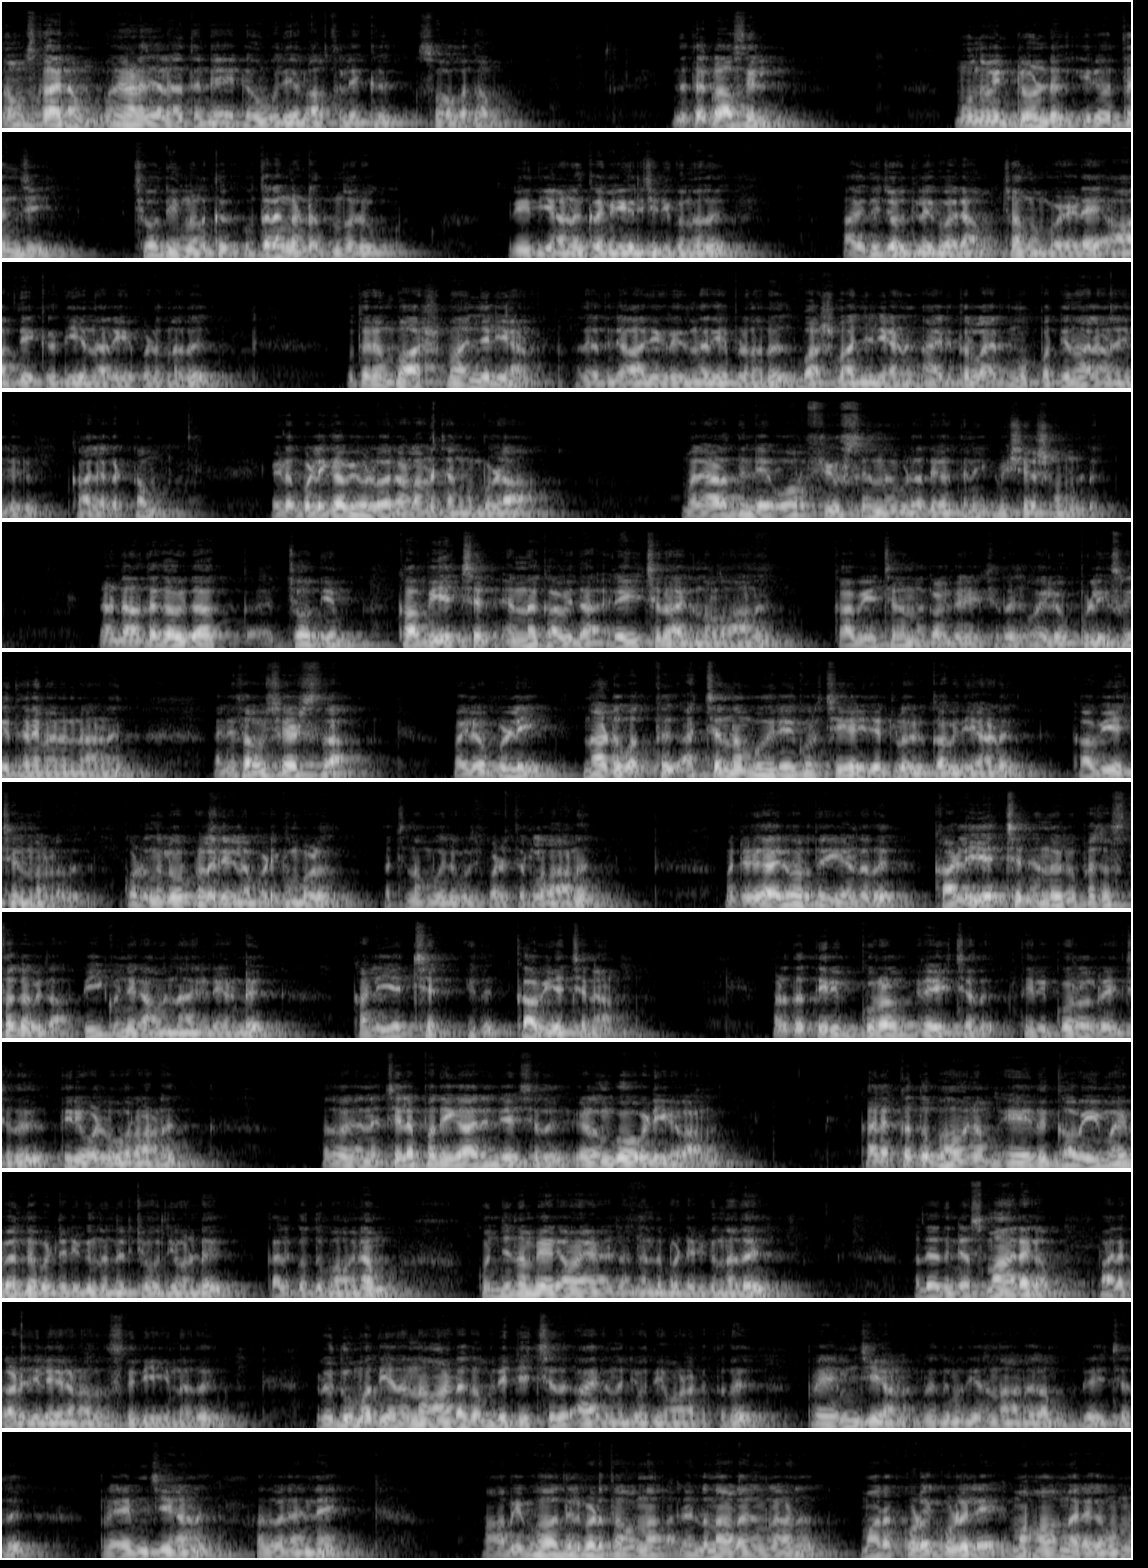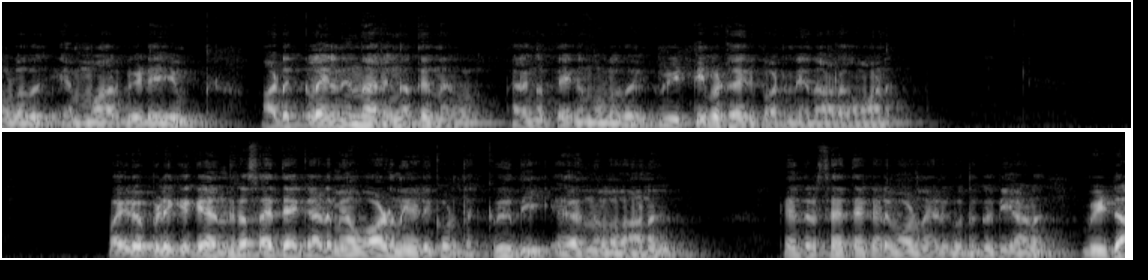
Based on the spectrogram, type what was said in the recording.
നമസ്കാരം. മലയാള ജാലകത്തിന്റെ ഏറ്റവും പുതിയ ക്ലാസ്സിലേക്ക് സ്വാഗതം. ഇന്നത്തെ ക്ലാസ്സിൽ മൂന്ന് മിനിറ്റ് കൊണ്ട് ഇരുപത്തഞ്ച് ചോദ്യങ്ങൾക്ക് ഉത്തരം കണ്ടെത്തുന്ന ഒരു രീതിയാണ് ക്രമീകരിച്ചിരിക്കുന്നത്. ആദ്യത്തെ ചോദ്യത്തിലേക്ക് വരാം. ചങ്ങമ്പുഴയുടെ ആദ്യ കൃതി എന്നറിയപ്പെടുന്നത് ഉത്തരം ബാഷ്പാഞ്ജലിയാണ്. അദ്ദേഹത്തിന്റെ ആദ്യ കൃതി എന്നറിയപ്പെടുന്നത് ബാഷ്പാഞ്ജലിയാണ്. ആയിരത്തി തൊള്ളായിരത്തി മുപ്പത്തിനാലാണ് അതിന്റെ ഒരു കാലഘട്ടം. ഇടപ്പള്ളി കവിയുള്ള ഒരാളാണ് ചങ്ങമ്പുഴ. മലയാളത്തിന്റെ ഓർഫ്യൂസ് എന്നും കൂടി അദ്ദേഹത്തിന് വിശേഷണമുണ്ട് രണ്ടാമത്തെ കവിത ചോദ്യം കവിയച്ചൻ എന്ന കവിത രചിച്ചതായിരുന്നുള്ളതാണ്. കവിയച്ചൻ എന്ന കവിത രചിച്ചത് വൈലോപ്പള്ളി ശ്രീധരമേനോനാണ്. അതിന്റെ സവിശേഷത വൈലോപ്പള്ളി നടുവത്ത് അച്ഛൻ നമ്പൂതിരിയെക്കുറിച്ച് എഴുതിയിട്ടുള്ള ഒരു കവിതയാണ് കവിയച്ചൻ എന്നുള്ളത്. കൊടുങ്ങല്ലൂർ കളരിയെല്ലാം പഠിക്കുമ്പോൾ അച്ഛൻ നമ്പൂതിരിയെ കുറിച്ച് പഠിച്ചിട്ടുള്ളതാണ്. മറ്റൊരു കാര്യം ഓർത്തിരിക്കേണ്ടത് കളിയച്ചൻ എന്നൊരു പ്രശസ്ത കവിത പി കുഞ്ഞിരാമൻ നായരുടെയുണ്ട്. കളിയച്ചൻ ഇത് കവിയച്ചനാണ്. അടുത്ത തിരുക്കുറൾ രചിച്ചത്. തിരുക്കുറൾ രചിച്ചത് തിരുവള്ളുവറാണ് അതുപോലെ തന്നെ ചിലപ്പതികാരം രചിച്ചത് ഇളങ്കോവടികളാണ് കലക്കത്ത് ഭവനം ഏത് കവിയുമായി ബന്ധപ്പെട്ടിരിക്കുന്നു എന്നൊരു ചോദ്യമുണ്ട്. കലക്കത്ത് ഭവനം കുഞ്ചനമ്പേരുമായി ബന്ധപ്പെട്ടിരിക്കുന്നത്. അദ്ദേഹത്തിന്റെ സ്മാരകം പാലക്കാട് ജില്ലയിലാണ് അത് സ്ഥിതി ചെയ്യുന്നത്. ഋതുമതി എന്ന നാടകം രചിച്ചത് ആയിരുന്ന ചോദ്യമാണ് അടുത്തത്. പ്രേംജിയാണ്. ഋതുമതി എന്ന നാടകം രചിച്ചത് പ്രേംജിയാണ്. അതുപോലെ തന്നെ ആ വിഭാഗത്തിൽപ്പെടുത്താവുന്ന രണ്ട് നാടകങ്ങളാണ് മറക്കുളയ്ക്കുള്ളിലെ മഹാനരകം എന്നുള്ളത് എം ആർ ബിയുടെയും അടുക്കളയിൽ നിന്ന് അരങ്ങത്തെ അരങ്ങത്തേക്ക് എന്നുള്ളത് വി ടി ഭട്ടതിരിപ്പാട്ടിന്റെ നാടകമാണ്. വൈലോപ്പിള്ളിക്ക് കേന്ദ്ര സാഹിത്യ അക്കാദമി അവാർഡ് നേടിക്കൊടുത്ത കൃതി എന്നുള്ളതാണ്. കേന്ദ്ര സാഹിത്യ അക്കാദമി അവാർഡ് നേടിക്കൊടുത്ത കൃതിയാണ് വിട.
